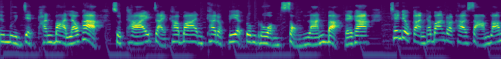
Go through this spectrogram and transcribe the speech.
917,000 บาทแล้วค่ะ สุดท้ายจ่ายค่าบ้านค่าดอกเบี้ยรวมๆ 2 ล้านบาทนะคะ เช่นเดียวกันถ้าบ้านราคา 3 ล้าน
